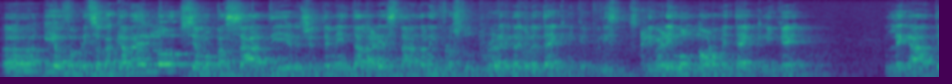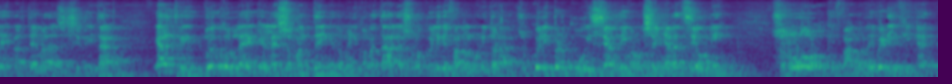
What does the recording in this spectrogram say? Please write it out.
Uh, io e Fabrizio Caccavello siamo passati recentemente all'area standard infrastrutture e regole tecniche, quindi scriveremo norme tecniche legate al tema dell'accessibilità e altri due colleghi, Alessio Mantegna e Domenico Natale, sono quelli che fanno il monitoraggio, quelli per cui se arrivano segnalazioni sono loro che fanno le verifiche,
